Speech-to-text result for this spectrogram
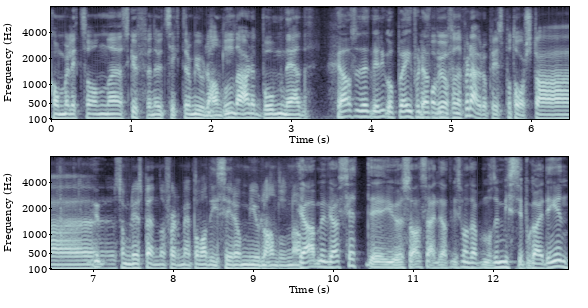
kommer litt sånn skuffende utsikter om julehandelen. Da er det bom ned. Ja, altså det er et veldig godt poeng. Nå får vi jo for europris på torsdag, som blir spennende å følge med på hva de sier om julehandelen. Ja, men vi har sett det i USA særlig at hvis man da på en måte mister på guidingen,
